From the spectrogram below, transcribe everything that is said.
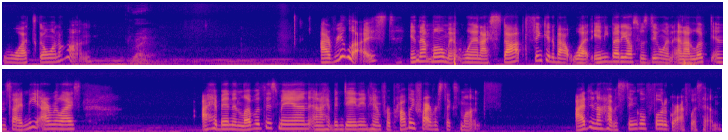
what's going on? Right. I realized in that moment when I stopped thinking about what anybody else was doing and I looked inside me, I realized I had been in love with this man and I had been dating him for probably five or six months. I did not have a single photograph with him.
